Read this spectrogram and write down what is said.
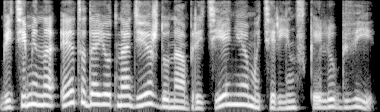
Ведь именно это дает надежду на обретение материнской любви.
